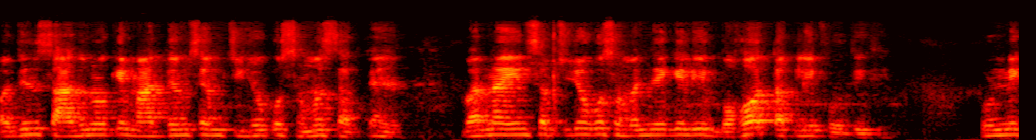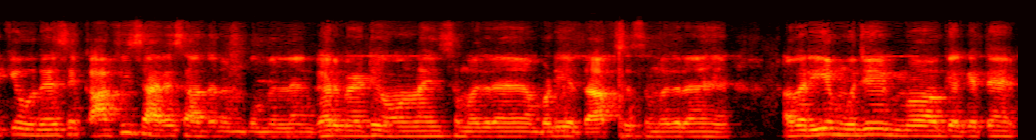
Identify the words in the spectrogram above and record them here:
और जिन साधनों के माध्यम से हम चीज़ों को समझ सकते हैं, वरना इन सब चीज़ों को समझने के लिए बहुत तकलीफ़ होती थी। पुण्य के उदय से काफ़ी सारे साधन हमको मिल रहे हैं। घर बैठे ऑनलाइन समझ रहे हैं, बड़ी अदाब से समझ रहे हैं। अगर ये मुझे क्या कहते हैं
